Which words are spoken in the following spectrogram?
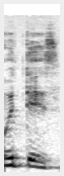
وديز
